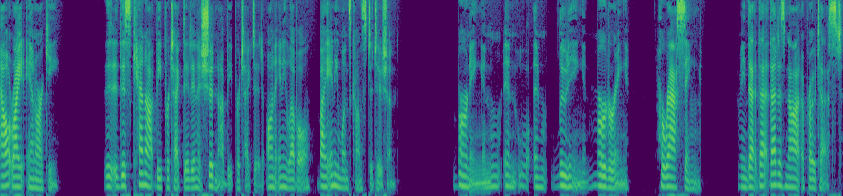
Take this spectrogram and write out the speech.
outright anarchy. This cannot be protected and it should not be protected on any level by anyone's constitution. Burning and, and, and looting and murdering, harassing. I mean, that, that, that is not a protest.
